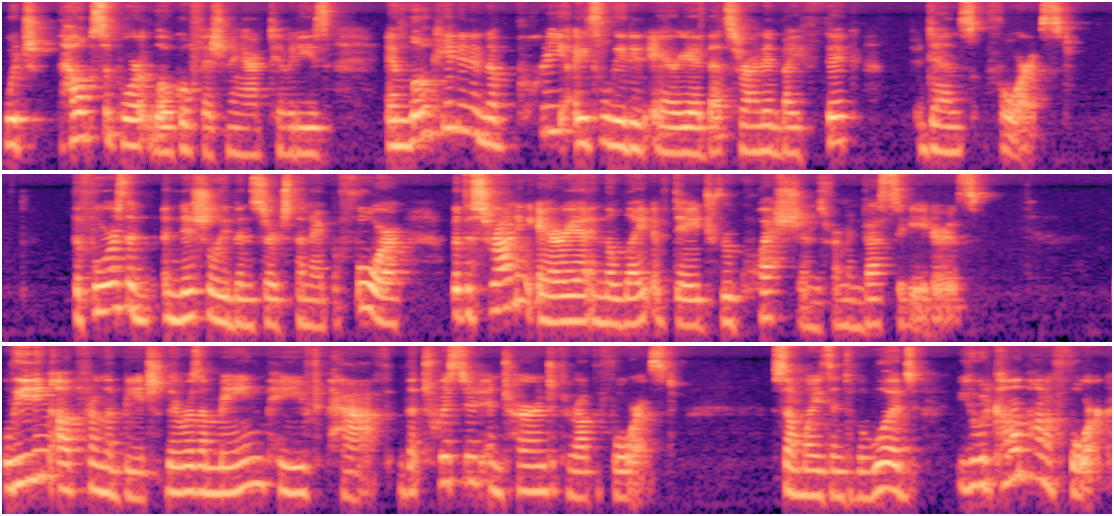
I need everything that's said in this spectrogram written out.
which helps support local fishing activities and located in a pretty isolated area that's surrounded by thick, dense forest. The forest had initially been searched the night before, but the surrounding area in the light of day drew questions from investigators. Leading up from the beach, there was a main paved path that twisted and turned throughout the forest. Some ways into the woods, you would come upon a fork.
